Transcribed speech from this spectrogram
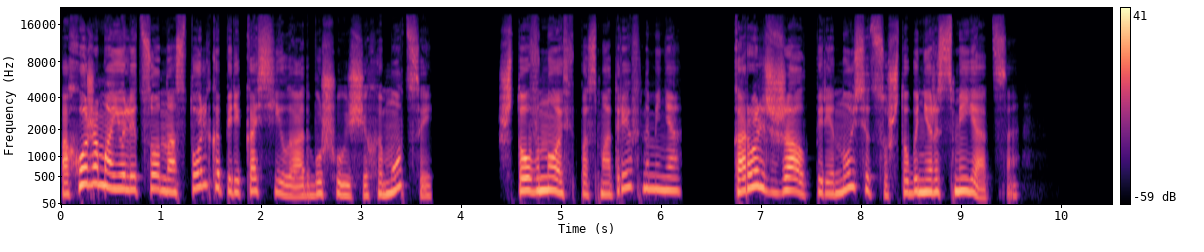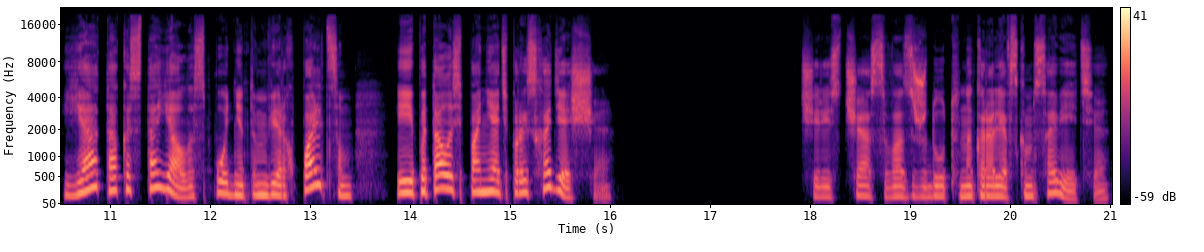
Похоже, мое лицо настолько перекосило от бушующих эмоций, что, вновь посмотрев на меня, Король сжал переносицу, чтобы не рассмеяться. Я так и стояла с поднятым вверх пальцем и пыталась понять происходящее. Через час вас ждут на Королевском совете.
